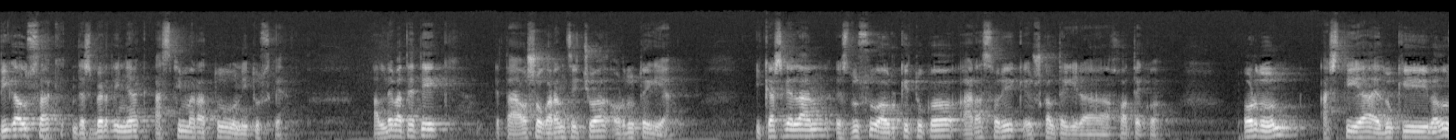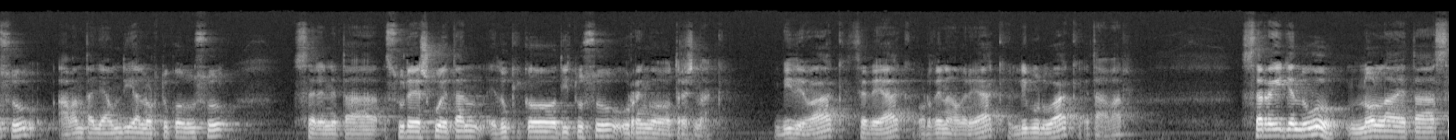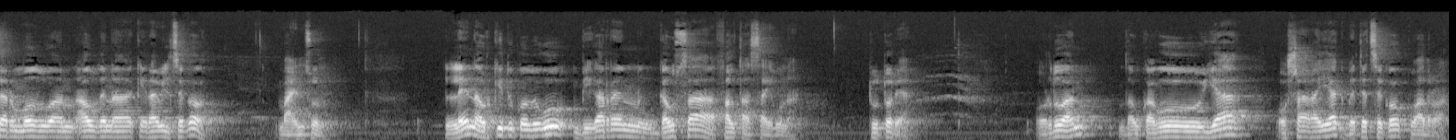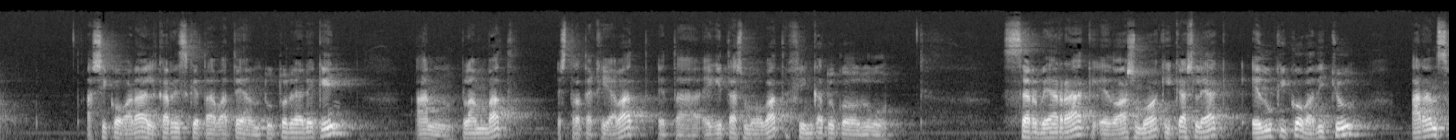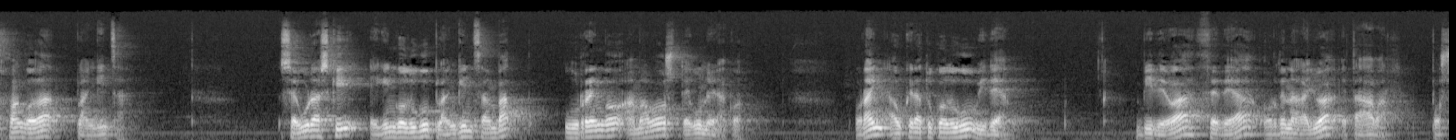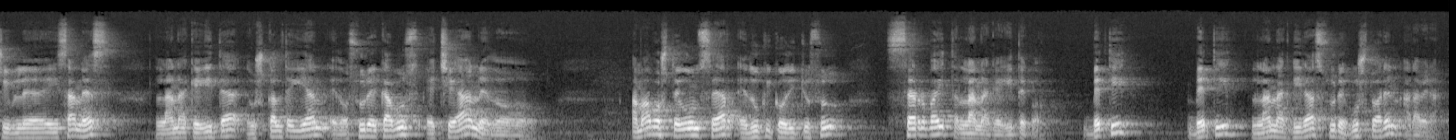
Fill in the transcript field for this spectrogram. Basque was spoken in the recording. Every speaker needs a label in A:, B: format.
A: bi gauzak desberdinak azpimarratu nituzke. Alde batetik, eta oso garrantzitsua ordutegia. Ikasgelan ez duzu aurkituko arazorik euskaltegira joateko. Ordun, hastia eduki baduzu, abantaila handia lortuko duzu, zeren eta zure eskuetan edukiko dituzu urrengo tresnak. Bideoak, CD-ak, ordenadoreak, liburuak eta abar. Zer egiten dugu, nola eta zer moduan hau denak erabiltzeko? Ba, entzun. Lehen aurkituko dugu bigarren gauza falta zaiguna. Tutorea. Orduan, daukagu ja osagaiak betetzeko kuadroa. Hasiko gara elkarrizketa batean tutorearekin, han plan bat, estrategia bat eta egitasmo bat finkatuko dugu. Zer beharrak edo asmoak ikasleak edukiko baditu, arantz joango da plangintza. Seguraski egingo dugu plangintzan bat urrengo amabost egunerako. Orain aukeratuko dugu bidea. Bideoa, CDA, ordenagailua eta abar. Posible izanez, lanak egitea euskaltegian edo zure kabuz etxean edo amabost egun zehar edukiko dituzu zerbait lanak egiteko. Beti Beti lanak dira zure gustoaren arabera.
